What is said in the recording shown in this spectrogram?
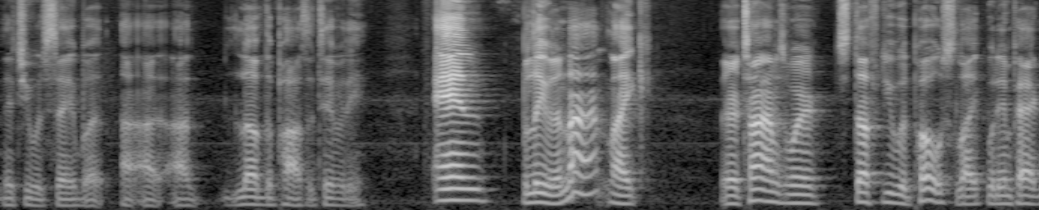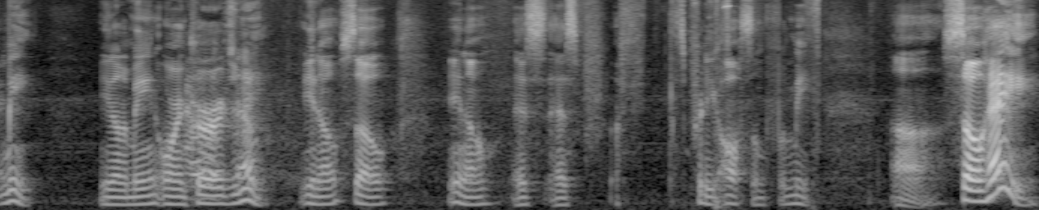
that you would say, but I, I, I love the positivity, and believe it or not, like there are times where stuff you would post like would impact me. You know what I mean, or encourage so. me. You know, so you know, it's it's it's pretty awesome for me. Uh, so hey,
